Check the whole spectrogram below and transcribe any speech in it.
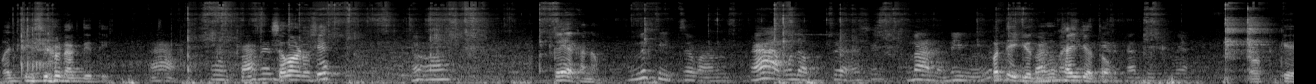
બધી સેવ નાખી દીધી. સવાણું છે? કયા ખાના નથી જવાનું. હા બોલા છે. ના ના નહીં પતી ગયું હું ખાઈ ગયો તો. ઓકે?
